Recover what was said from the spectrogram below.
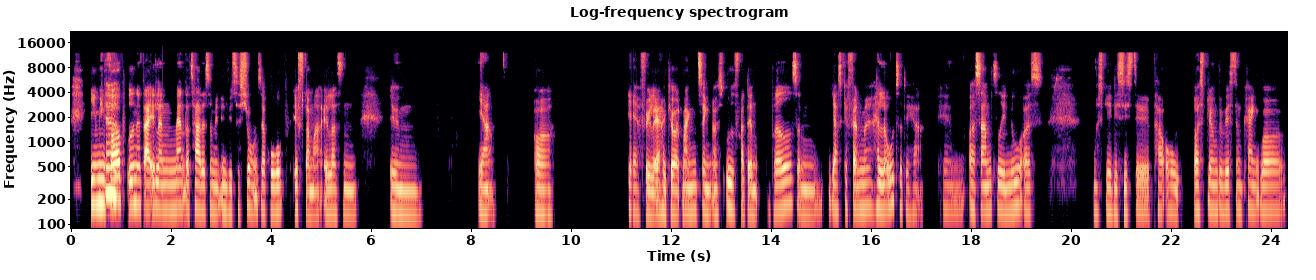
i min ja. krop, uden at der er et eller andet mand, der tager det som en invitation til at råbe efter mig, eller sådan, øhm, ja, og ja, jeg føler, at jeg har gjort mange ting også ud fra den brede, som jeg skal fandme have lov til det her, øhm, og samtidig nu også, måske de sidste par år, også blevet bevidst omkring, hvor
